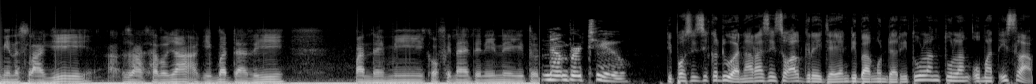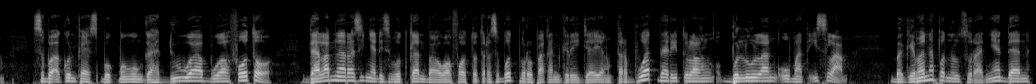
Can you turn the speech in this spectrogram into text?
minus lagi salah satunya akibat dari pandemi COVID-19 ini gitu. Number two. Di posisi kedua, narasi soal gereja yang dibangun dari tulang-tulang umat Islam. Sebuah akun Facebook mengunggah dua buah foto. Dalam narasinya disebutkan bahwa foto tersebut merupakan gereja yang terbuat dari tulang belulang umat Islam. Bagaimana penelusurannya dan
